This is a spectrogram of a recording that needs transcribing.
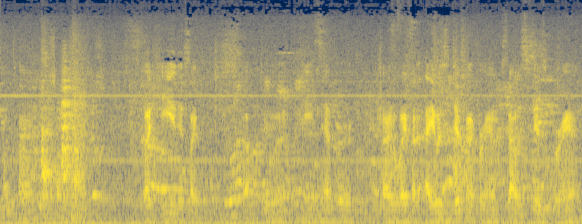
Sometimes. Sometimes. But he just like stuck to it. He never shied away. But it was different for him because that was his brand.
